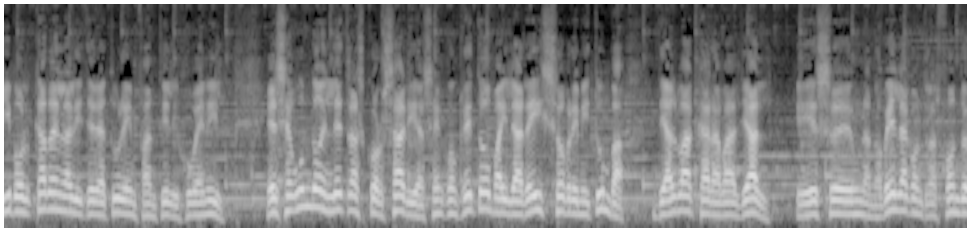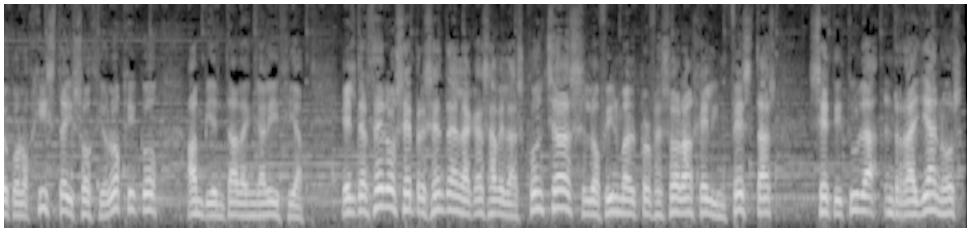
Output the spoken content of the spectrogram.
y volcada en la literatura infantil y juvenil. El segundo en Letras Corsarias, en concreto Bailaréis sobre mi tumba, de Alba Caravallal, que es eh, una novela con trasfondo ecologista y sociológico ambientada en Galicia. El tercero se presenta en la Casa de las Conchas, lo firma el profesor Ángel Infestas, se titula Rayanos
